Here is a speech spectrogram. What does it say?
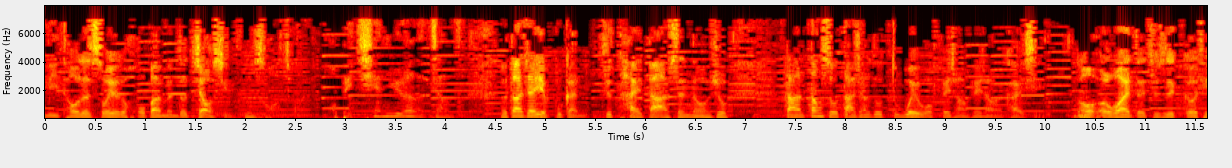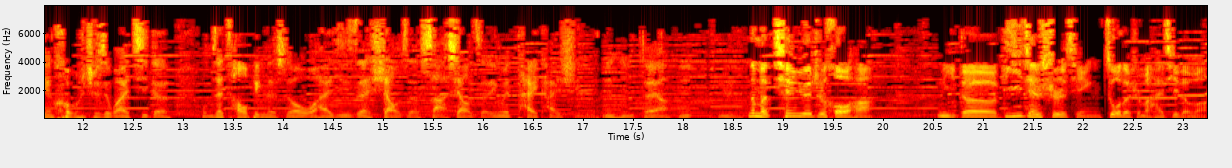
里头的所有的伙伴们都叫醒，就说。我被签约了，这样子，然后大家也不敢就太大声，然后就当当时大家都为我非常非常的开心，然后额外的就是隔天后，就是我还记得我们在操兵的时候，我还一直在笑着傻笑着，因为太开心了。嗯哼，对啊，嗯嗯。那么签约之后哈，你的第一件事情做的什么还记得吗？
